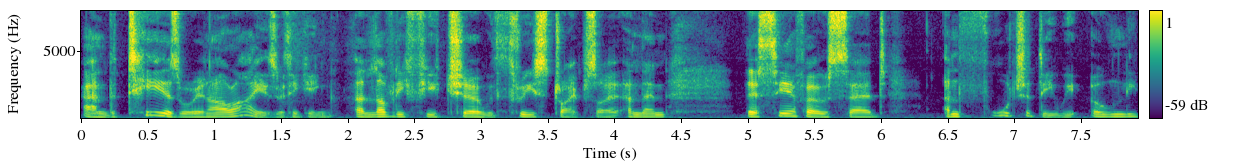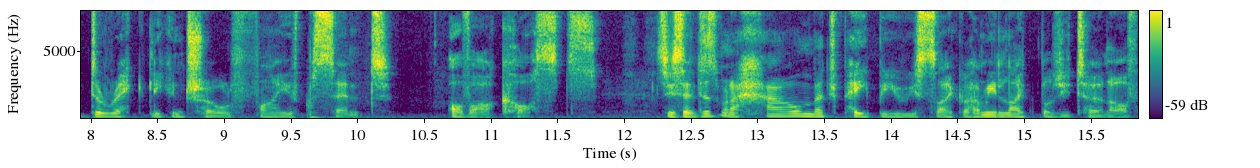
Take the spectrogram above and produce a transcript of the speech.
And the tears were in our eyes. We're thinking a lovely future with three stripes on it. And then their CFO said, unfortunately, we only directly control 5% of our costs. So he said, it doesn't matter how much paper you recycle, how many light bulbs you turn off.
